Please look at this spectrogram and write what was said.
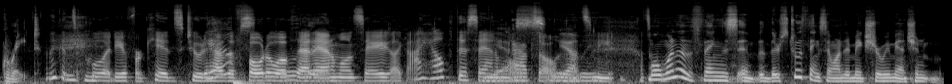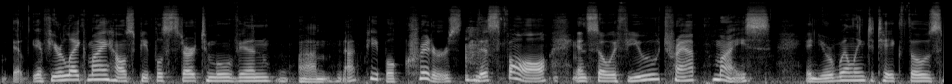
great. I think it's a cool mm-hmm. idea for kids too to have the photo of that animal and say like, "I helped this animal." Yes. So that's Absolutely. neat. That's well, cool. one of the things, and there's two things I wanted to make sure we mention. If you're like my house, people start to move in, um, not people, critters mm-hmm. this fall. Mm-hmm. And so if you trap mice and you're willing to take those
